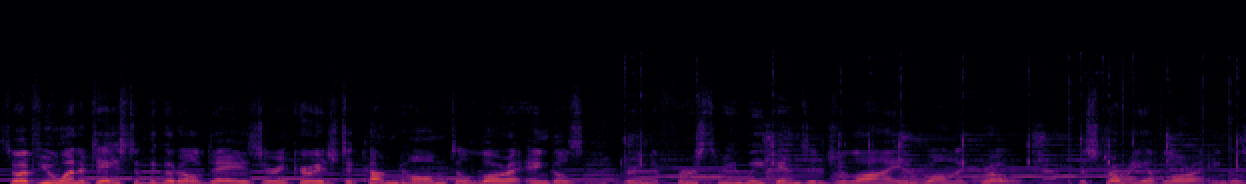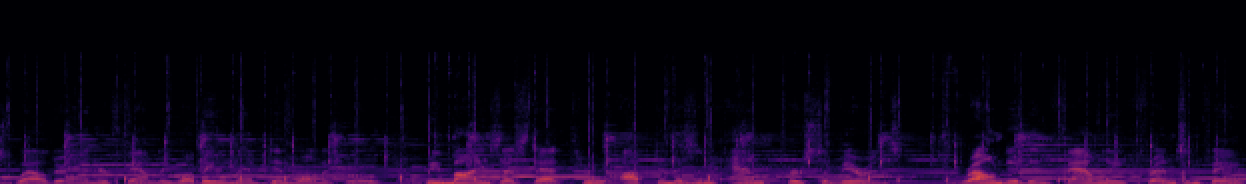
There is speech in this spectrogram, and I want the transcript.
So if you want a taste of the good old days, you're encouraged to come home to Laura Ingalls during the first three weekends in July in Walnut Grove. The story of Laura Ingalls Wilder and her family while they lived in Walnut Grove reminds us that through optimism and perseverance, grounded in family, friends, and faith,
